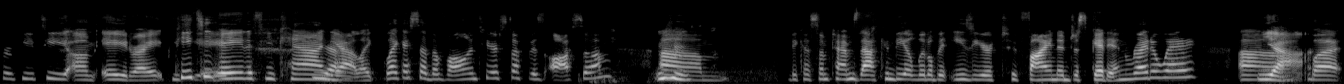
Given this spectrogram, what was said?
for PT um aide, right? PT aide if you can, Yeah. yeah. Like like I said, the volunteer stuff is awesome. Mhm. Um, because sometimes that can be a little bit easier to find and just get in right away. Um, Yeah. But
